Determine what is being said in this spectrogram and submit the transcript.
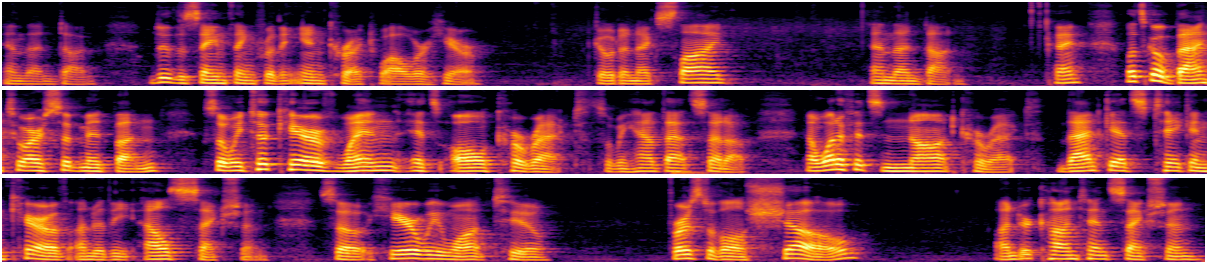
and then done. We'll do the same thing for the incorrect while we're here. Go to next slide and then done. Okay, let's go back to our submit button. So we took care of when it's all correct. So we have that set up. Now what if it's not correct? That gets taken care of under the else section. So here we want to, first of all, show under content section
